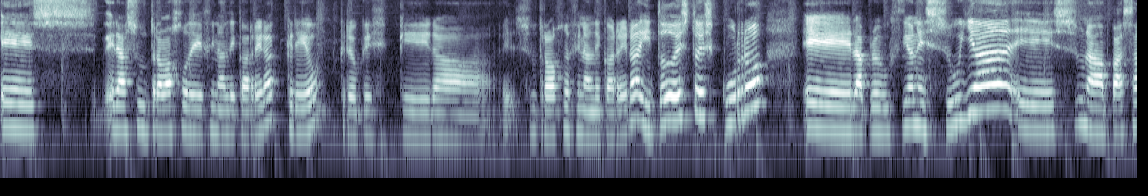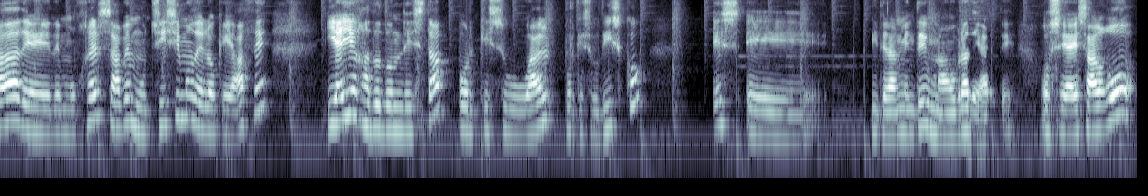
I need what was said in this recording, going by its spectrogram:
es, era su trabajo de final de carrera, creo, creo que, que era eh, su trabajo de final de carrera. Y todo esto es curro, eh, la producción es suya, es una pasada de, de mujer, sabe muchísimo de lo que hace y ha llegado donde está porque su, al, porque su disco es eh, literalmente una obra de arte. O sea, es algo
